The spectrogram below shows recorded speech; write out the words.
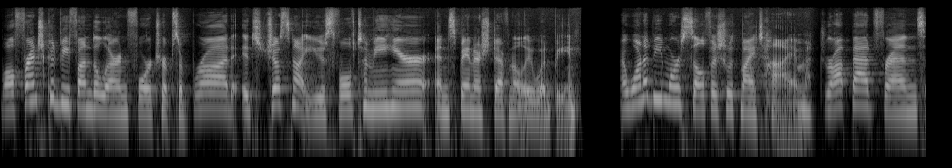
While French could be fun to learn for trips abroad, it's just not useful to me here, and Spanish definitely would be. I want to be more selfish with my time, drop bad friends,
